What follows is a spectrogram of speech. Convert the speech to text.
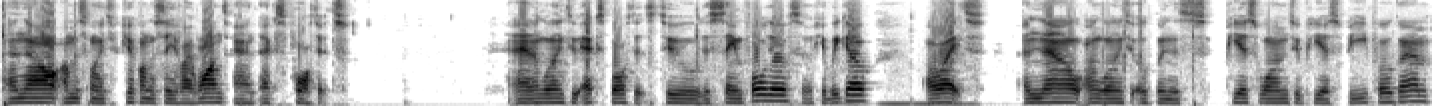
And now I'm just going to click on the save I want and export it. And I'm going to export it to the same folder, so here we go. Alright, and now I'm going to open this PS1 to PSV program.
